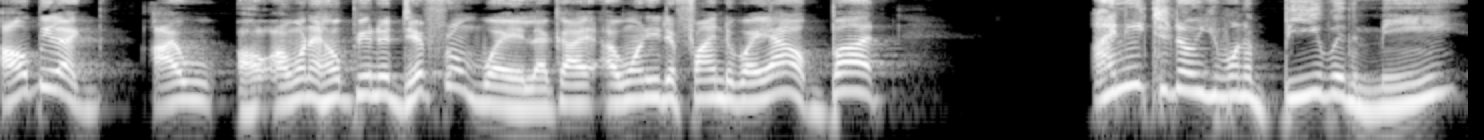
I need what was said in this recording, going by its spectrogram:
I'll be like, I, I want to help you in a different way. Like, I, I want you to find a way out. But I need to know you want to be with me,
